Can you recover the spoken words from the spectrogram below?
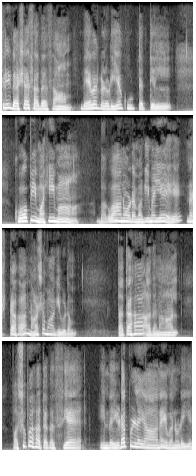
த்ரிதச சதசாம் தேவர்களுடைய கூட்டத்தில் கோபி மகிமா பகவானோட மகிமையே நஷ்டகா நாசமாகிவிடும். ததகா அதனால் பசுபகதகசிய இந்த இடப்பிள்ளையான இவனுடைய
